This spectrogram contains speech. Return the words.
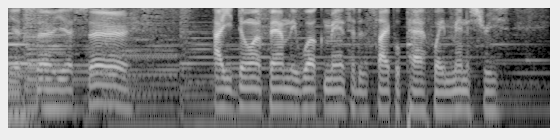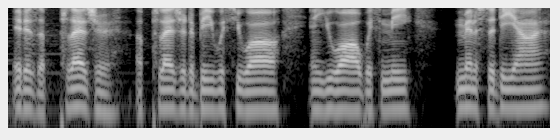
Yes, sir. Yes, sir. How you doing, family? Welcome into the Disciple Pathway Ministries. It is a pleasure, a pleasure to be with you all and you all with me. Minister Dion,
